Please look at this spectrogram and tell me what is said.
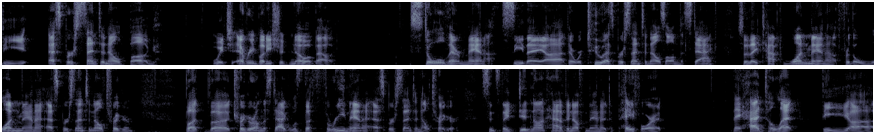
the Esper Sentinel bug, which everybody should know about, stole their mana. See, they uh, there were two Esper Sentinels on the stack, so they tapped one mana for the one mana Esper Sentinel trigger. But the trigger on the stack was the three mana Esper Sentinel trigger. Since they did not have enough mana to pay for it, they had to let the uh,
